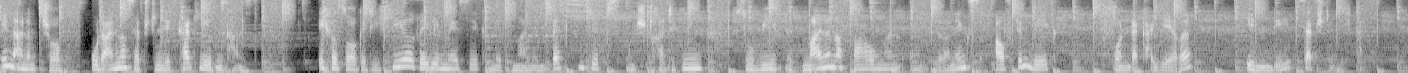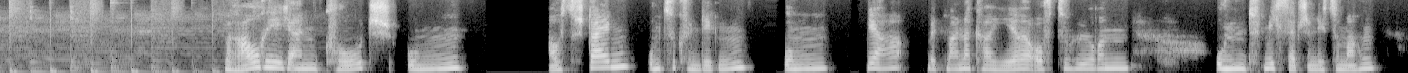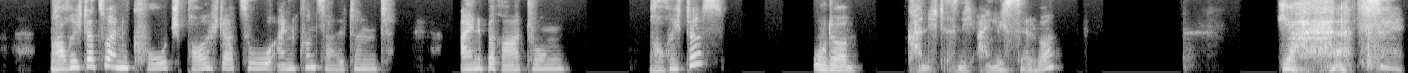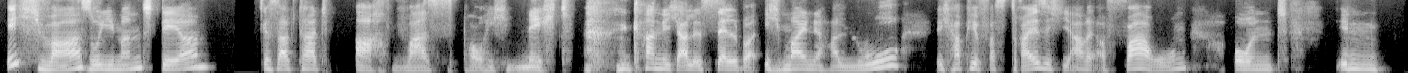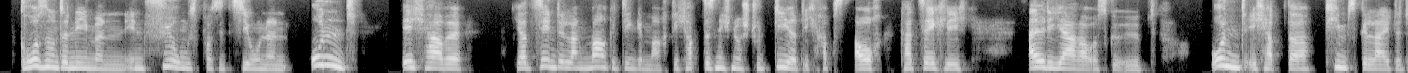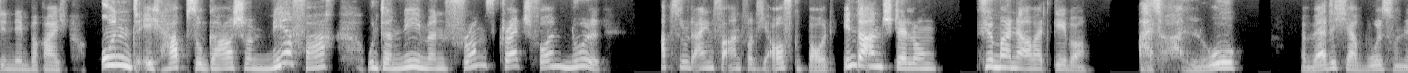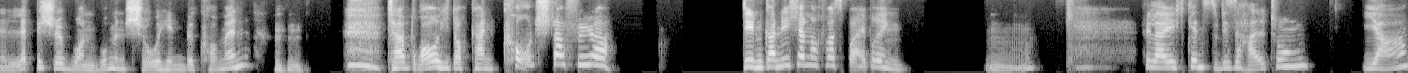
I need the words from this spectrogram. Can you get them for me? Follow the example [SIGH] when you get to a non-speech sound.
in einem Job oder einer Selbstständigkeit leben kannst. Ich versorge dich hier regelmäßig mit meinen besten Tipps und Strategien sowie mit meinen Erfahrungen und Learnings auf dem Weg von der Karriere in die Selbstständigkeit. Brauche ich einen Coach, um auszusteigen, um zu kündigen, um ja mit meiner Karriere aufzuhören und mich selbstständig zu machen? Brauche ich dazu einen Coach? Brauche ich dazu einen Consultant? Eine Beratung? Brauche ich das? Oder kann ich das nicht eigentlich selber? Ja, [LAUGHS] ich war so jemand, der gesagt hat, ach, was brauche ich nicht? [LAUGHS] kann ich alles selber? Ich meine, hallo, ich habe hier fast 30 Jahre Erfahrung und in großen Unternehmen, in Führungspositionen und ich habe jahrzehntelang Marketing gemacht. Ich habe das nicht nur studiert, ich habe es auch tatsächlich all die Jahre ausgeübt. Und ich habe da Teams geleitet in dem Bereich. Und ich habe sogar schon mehrfach Unternehmen from scratch von null absolut eigenverantwortlich aufgebaut in der Anstellung für meine Arbeitgeber. Also hallo, da werde ich ja wohl so eine läppische One-Woman-Show hinbekommen. [LAUGHS] da brauche ich doch keinen Coach dafür. Den kann ich ja noch was beibringen. Hm. Vielleicht kennst du diese Haltung. Ja,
